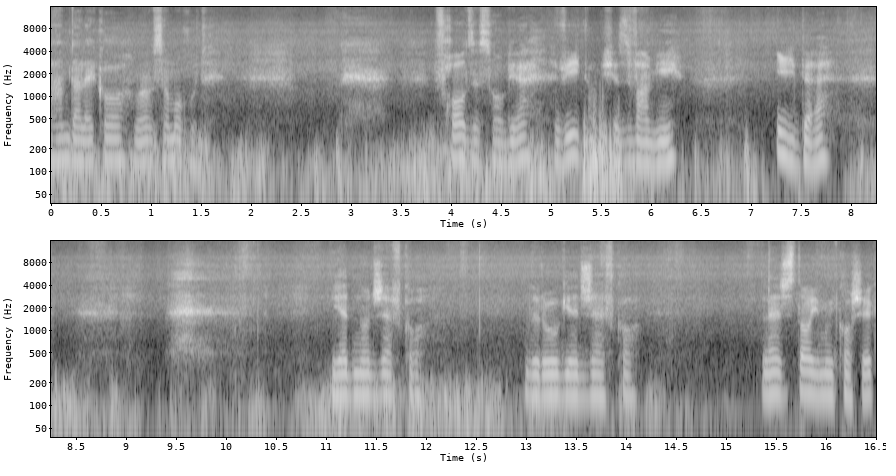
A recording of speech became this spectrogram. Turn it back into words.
Tam daleko mam samochód. Wchodzę sobie, witam się z wami. Idę. Jedno drzewko, drugie drzewko. Leż stoi mój koszyk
